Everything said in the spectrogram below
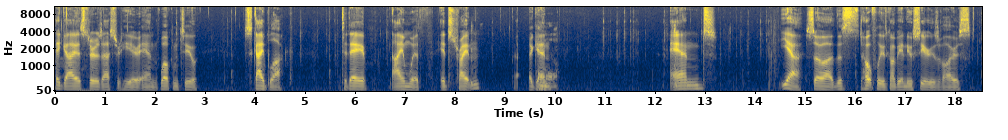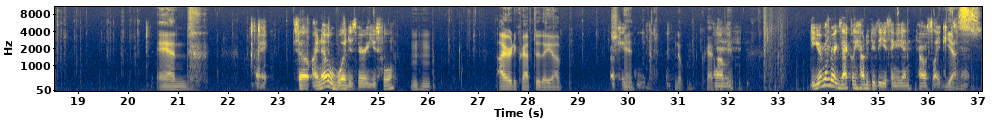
Hey guys, Derdisaster here, and welcome to Skyblock. Today, I am with It's Triton again, Hello. and yeah, so uh, this hopefully is going to be a new series of ours. And Alright. So I know wood is very useful. mhm, I already crafted a uh, Okay, good. nope, crafting Um, table. Do you remember exactly how to do the thing again? How it's like it, Yes,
